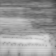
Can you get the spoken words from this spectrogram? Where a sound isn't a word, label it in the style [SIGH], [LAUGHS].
um,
